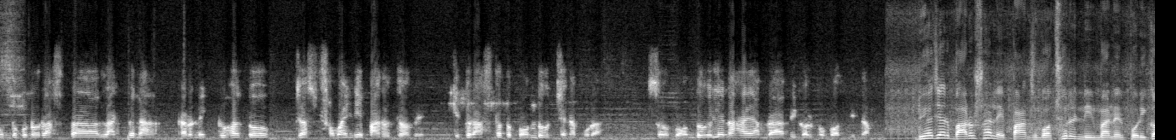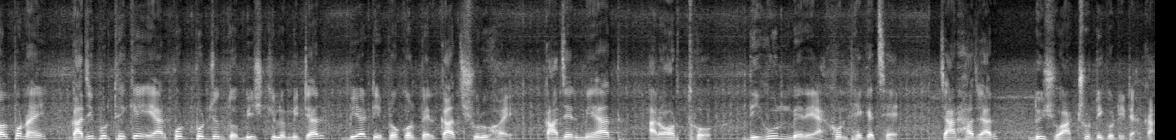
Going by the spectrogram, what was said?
অন্য কোনো রাস্তা লাগবে না, কারণ একটু হয়তো জাস্ট সময় নিয়ে পার হতে হবে। কিন্তু রাস্তা তো বন্ধ হচ্ছে না পুরা। সো বন্ধ হইলে না হয় আমরা বিকল্প পথ দিতাম দুই সালে পাঁচ বছরের নির্মাণের পরিকল্পনায় গাজীপুর থেকে এয়ারপোর্ট পর্যন্ত ২০ কিলোমিটার বিআরটি প্রকল্পের কাজ শুরু হয়। কাজের মেয়াদ আর অর্থ দ্বিগুণ বেড়ে এখন ঠেকেছে চার হাজার দুইশো আটষট্টি কোটি টাকা।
